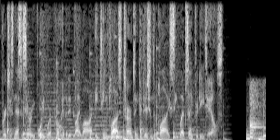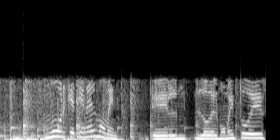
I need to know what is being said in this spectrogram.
No purchase necessary. Void where prohibited by law. 18 plus terms and conditions apply. See website for details. Moore, ¿qué tiene el momento? El, lo del momento es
